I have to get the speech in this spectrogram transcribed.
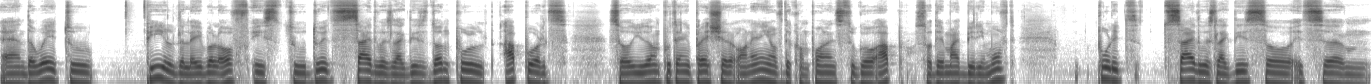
And the way to peel the label off is to do it sideways like this. Don't pull upwards so you don't put any pressure on any of the components to go up so they might be removed. Pull it sideways like this so it's um,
